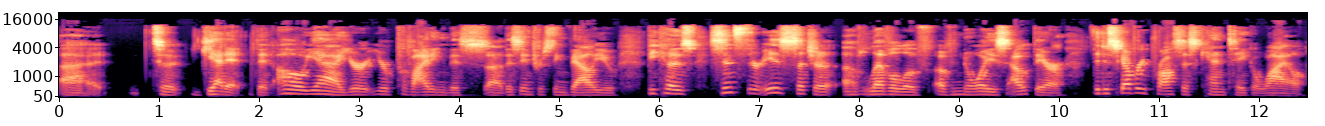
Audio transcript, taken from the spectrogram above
uh, to get it that oh yeah you're you're providing this uh, this interesting value because since there is such a, a level of, of noise out there the discovery process can take a while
